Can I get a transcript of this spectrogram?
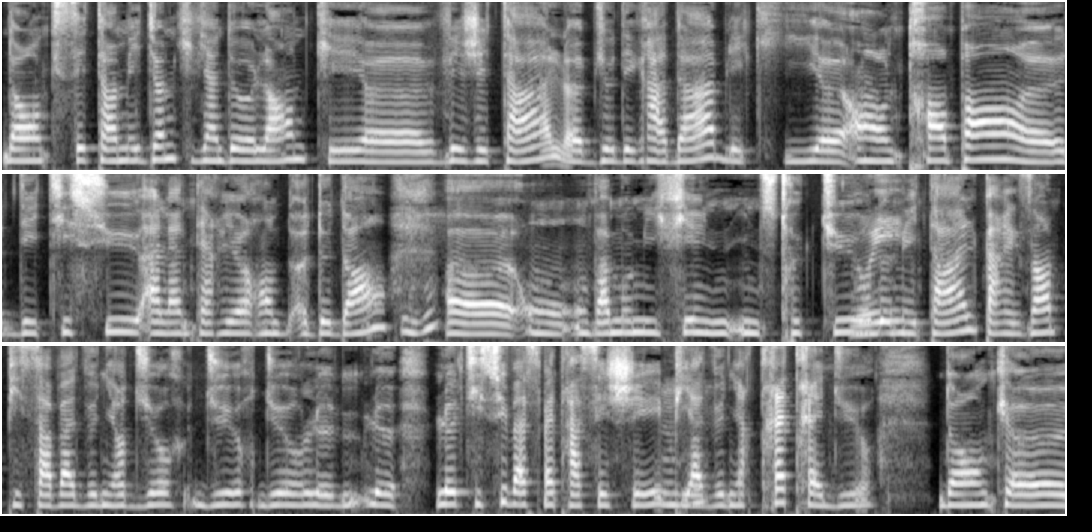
Donc, c'est un médium qui vient de Hollande, qui est euh, végétal, euh, biodégradable et qui, euh, en trempant euh, des tissus à l'intérieur, en- dedans, Mhm. euh, on, on va momifier une, une structure Oui. de métal, par exemple, puis ça va devenir dur, dur, dur. Le, le, le tissu va se mettre à sécher, puis Mhm. à devenir très, très dur. Donc, euh,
